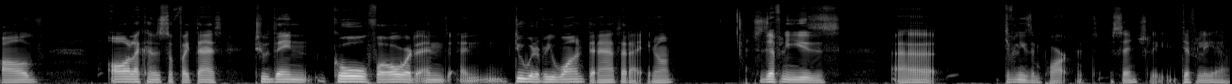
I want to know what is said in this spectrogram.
of all that kind of stuff like that, to then go forward and and do whatever you want. Then after that, you know, so definitely is, uh, definitely is important. Essentially, definitely, yeah.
